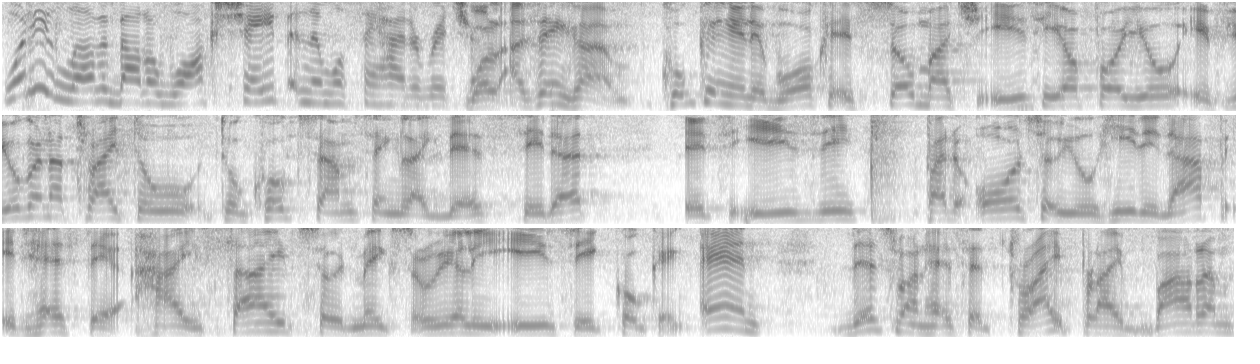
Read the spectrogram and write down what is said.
What do you love about a wok shape? And then we'll say hi to Richard. Well, I think uh, cooking in a wok is so much easier for you. If you're gonna try to, to cook something like this, see that? It's easy, but also you heat it up. It has the high side, so it makes really easy cooking. And this one has a tri-ply bottom,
